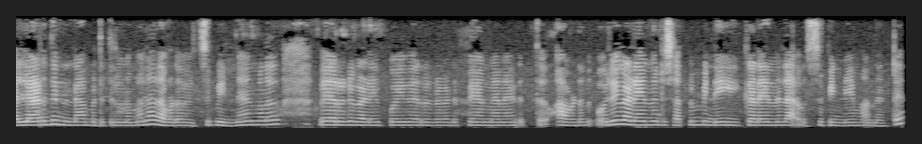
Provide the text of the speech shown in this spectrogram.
കല്യാണത്തിന് ഇടാൻ പറ്റത്തില്ല നമ്മൾ അത് അവിടെ വെച്ച് പിന്നെ ഞങ്ങൾ വേറൊരു കടയിൽ പോയി വേറൊരു കടയിൽ പോയി അങ്ങനെ എടുത്ത് അവിടെ ഒരു കടയിൽ നിന്ന് ഒരു ഷർട്ടും പിന്നെ ഈ കടയിൽ നിന്ന് ലാവസ് പിന്നെയും വന്നിട്ട്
